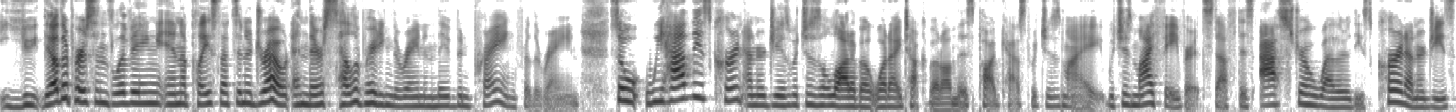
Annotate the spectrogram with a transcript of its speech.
you the other person's living in a place that's in a drought and they're celebrating the rain and they've been praying for the rain. So we have these current energies which is a lot about what I talk about on this podcast, which is my which is my favorite stuff, this astro weather, these current energies.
